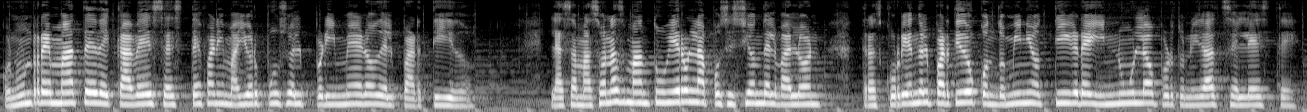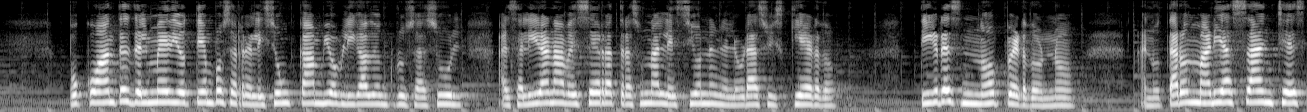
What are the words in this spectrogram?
Con un remate de cabeza, Stephanie Mayor puso el primero del partido. Las Amazonas mantuvieron la posición del balón, transcurriendo el partido con dominio tigre y nula oportunidad celeste. Poco antes del medio tiempo se realizó un cambio obligado en Cruz Azul, al salir Ana Becerra tras una lesión en el brazo izquierdo. Tigres no perdonó. Anotaron María Sánchez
